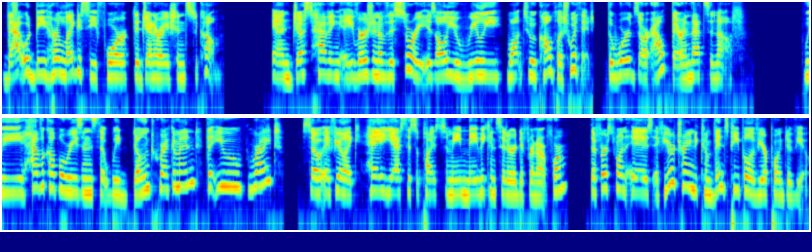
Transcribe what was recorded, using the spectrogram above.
That would be her legacy for the generations to come. And just having a version of this story is all you really want to accomplish with it. The words are out there, and that's enough. We have a couple reasons that we don't recommend that you write. So if you're like, hey, yes, this applies to me, maybe consider a different art form. The first one is if you're trying to convince people of your point of view.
